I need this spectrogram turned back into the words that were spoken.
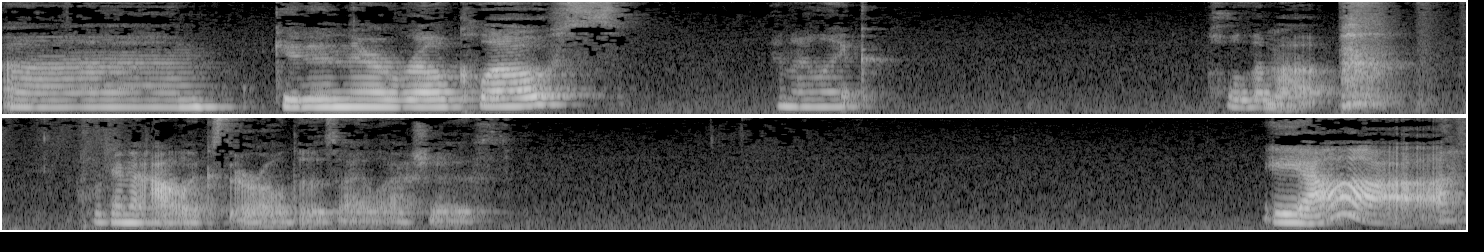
Um, get in there real close and I like pull them up. We're gonna Alix Earle those eyelashes. Yeah.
